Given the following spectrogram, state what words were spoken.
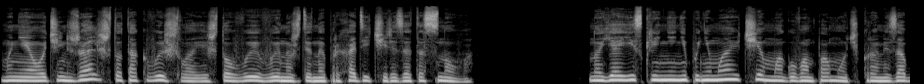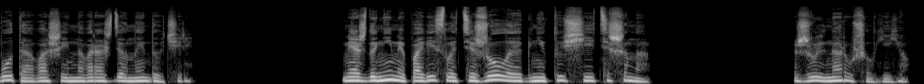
«Мне очень жаль, что так вышло и что вы вынуждены проходить через это снова. Но я искренне не понимаю, чем могу вам помочь, кроме заботы о вашей новорожденной дочери». Между ними повисла тяжелая гнетущая тишина. Жюль нарушил ее.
